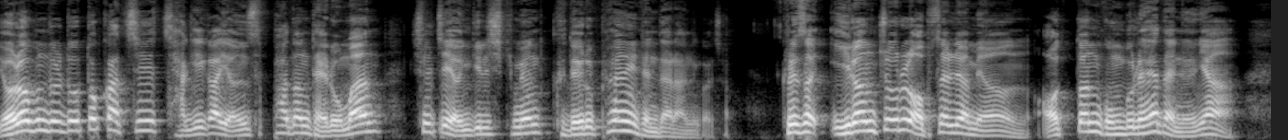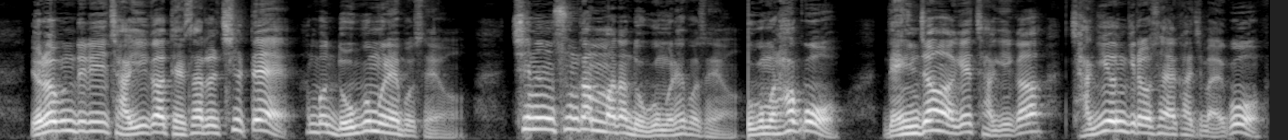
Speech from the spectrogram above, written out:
여러분들도 똑같이 자기가 연습하던 대로만 실제 연기를 시키면 그대로 표현이 된다는 거죠. 그래서 이런 쪼를 없애려면 어떤 공부를 해야 되느냐? 여러분들이 자기가 대사를 칠 때 한번 녹음을 해보세요. 치는 순간마다 녹음을 해보세요. 녹음을 하고 냉정하게 자기가 자기 연기라고 생각하지 말고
